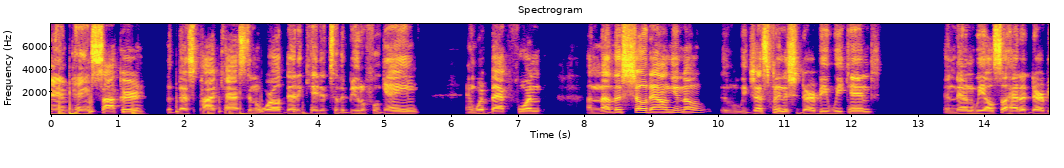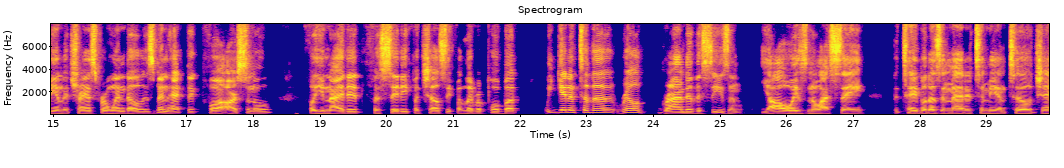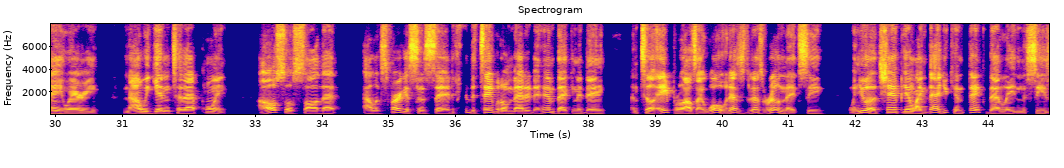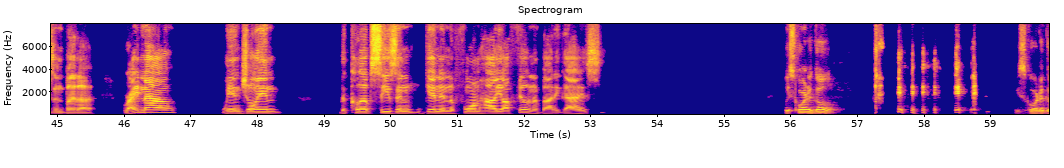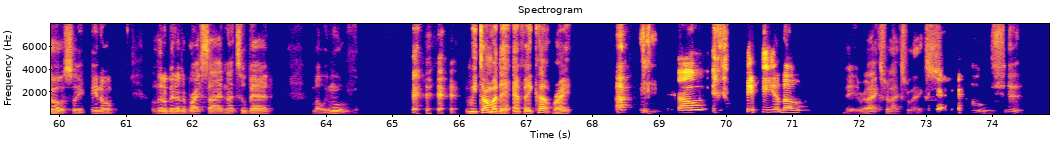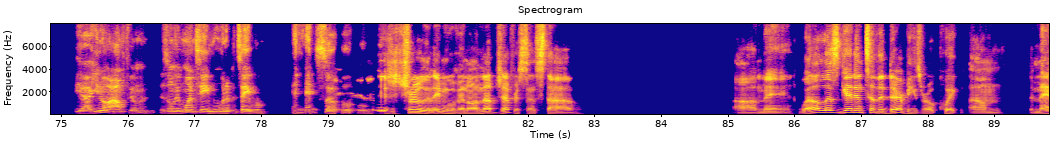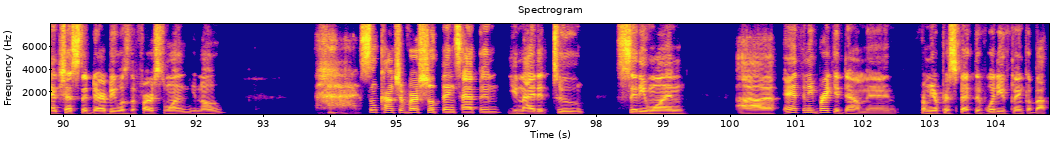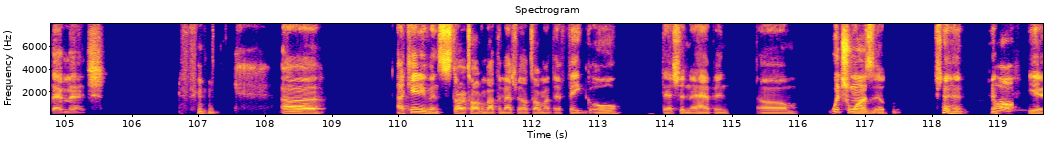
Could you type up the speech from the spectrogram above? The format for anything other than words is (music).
Champagne Soccer, the best podcast in the world dedicated to the beautiful game. And we're back for an, another showdown. You know, we just finished Derby weekend. And then we also had a Derby in the transfer window. It's been hectic for Arsenal, for United, for City, for Chelsea, for Liverpool. But we get into the real grind of the season. Y'all always know I say the table doesn't matter to me until January. Now we get into that point. I also saw that Alex Ferguson said (laughs) the table don't matter to him back in the day until April. I was like, whoa, that's that's real next. See, when you're a champion like that, you can think that late in the season. But uh right now, we're enjoying the club season, getting in the form. How y'all feeling about it, guys? We scored a goal. (laughs) we scored a goal. So, you know, a little bit of the bright side, not too bad, but we move. (laughs) we talking about the FA Cup, right? (coughs) Uh, oh, (laughs) you know. Hey, relax, relax, relax. oh shit. Yeah, you know how I'm feeling. There's only one team moving up the table. so it's true. They moving on up Jefferson style. Oh man. Well, let's get into the derbies real quick. Um, the Manchester Derby was the first one, you know. (sighs) Some controversial things happened. United 2, City 1. Uh, Anthony, break it down, man. From your perspective, what do you think about that match? (laughs) uh I can't even start talking about the match without talking about that fake goal that shouldn't have happened. Um, Which one? It was, it was, (laughs) oh, yeah.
